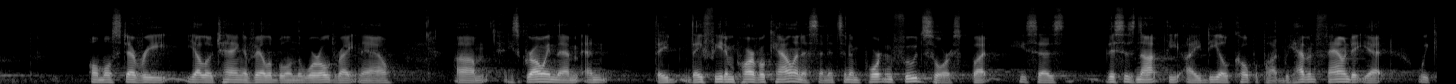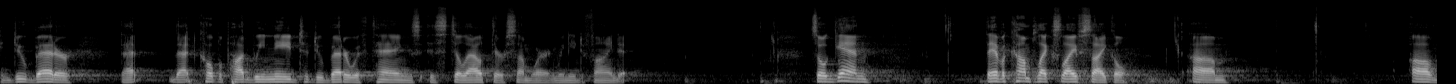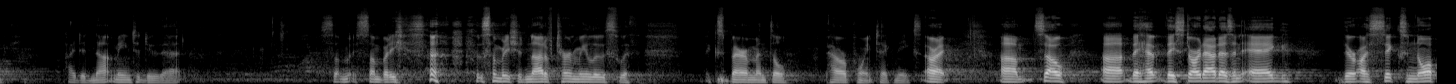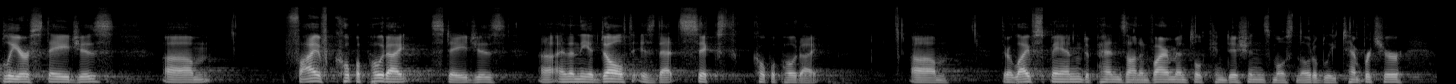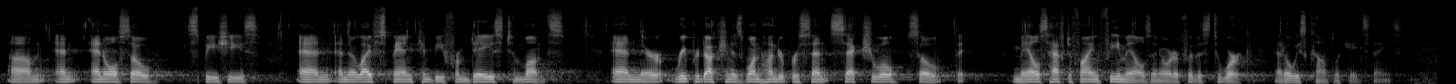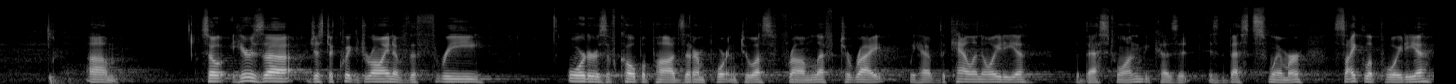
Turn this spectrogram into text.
almost every yellow tang available in the world right now. Um, and he's growing them, and they, they feed him Parvocalanus, and it's an important food source. But he says this is not the ideal copepod. We haven't found it yet. We can do better, that, that copepod we need to do better with tangs is still out there somewhere, and we need to find it. So again, they have a complex life cycle. Um, oh, I did not mean to do that. Some, somebody, somebody should not have turned me loose with experimental PowerPoint techniques. All right, um, so uh, they, have, they start out as an egg. There are six naupliar stages. Um, five copepodite stages, uh, and then the adult is that sixth copepodite. Um, their lifespan depends on environmental conditions, most notably temperature, um, and, and also species, and, and their lifespan can be from days to months. And their reproduction is 100% sexual, so males have to find females in order for this to work. That always complicates things. Um, so here's uh, just a quick drawing of the three orders of copepods that are important to us from left to right. We have the Calanoidea, the best one because it is the best swimmer, Cyclopoidea,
